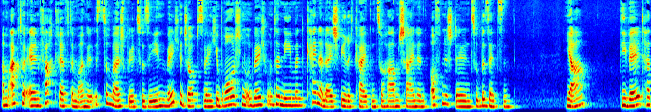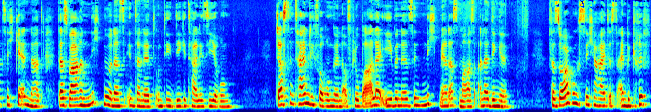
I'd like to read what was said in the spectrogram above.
Am aktuellen Fachkräftemangel ist zum Beispiel zu sehen, welche Jobs, welche Branchen und welche Unternehmen keinerlei Schwierigkeiten zu haben scheinen, offene Stellen zu besetzen. Ja, die Welt hat sich geändert. Das waren nicht nur das Internet und die Digitalisierung. Just-in-Time-Lieferungen auf globaler Ebene sind nicht mehr das Maß aller Dinge. Versorgungssicherheit ist ein Begriff,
